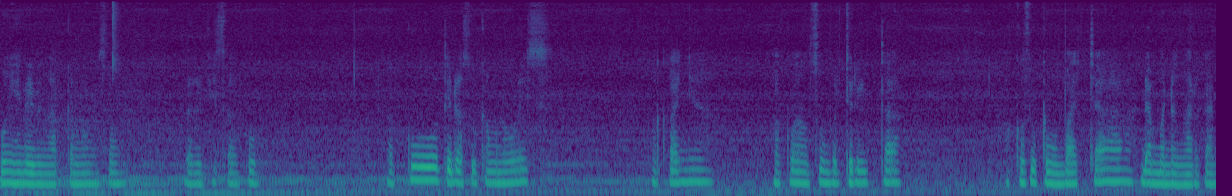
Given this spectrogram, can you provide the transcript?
aku ingin didengarkan langsung dari kisahku. Aku tidak suka menulis makanya aku langsung bercerita. Aku suka membaca dan mendengarkan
